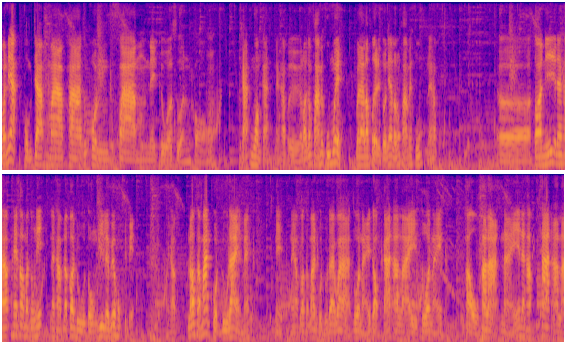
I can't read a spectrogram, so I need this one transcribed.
วันเนี้ยผมจะมาพาทุกคนฟาร์มในตัวส่วนของการ์ดม่วงกันนะครับเออเราต้องฟาร์มให้คุ้มเว้ยเวลาเราเปิดในตัวเนี้ยเราต้องฟาร์มให้คุ้มนะครับ เอ่อตอนนี้นะครับให้เข้ามาตรงนี้นะครับ แล้วก็ดูตรงที่เลเวล61นะครับเราสามารถกดดูได้เห็นไหมนี่นะครับเราสามารถกดดูได้ว่าตัวไหนดอปการ์ดอะไร ตัวไหนเผ่าขลาดไหนนะครับธาตุอะไร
